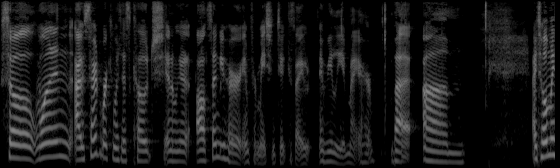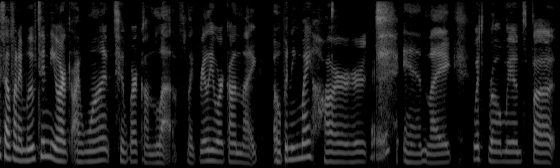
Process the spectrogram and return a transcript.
So one, I started working with this coach, and I'm gonna I'll send you her information too because I I really admire her. But um, I told myself when I moved to New York, I want to work on love, like really work on like opening my heart Okay. and like with romance. But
